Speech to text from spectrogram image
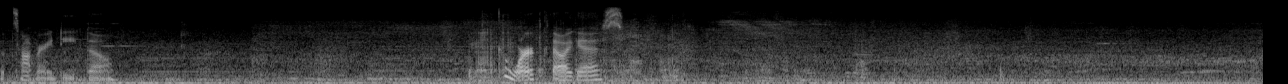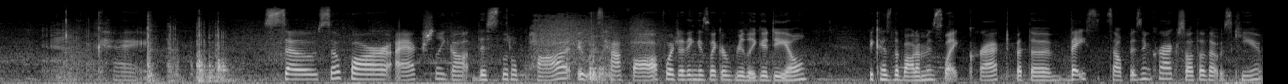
It's not very deep though. It could work though, I guess. Okay. So, so far I actually got this little pot. It was half off, which I think is like a really good deal because the bottom is like cracked, but the vase itself isn't cracked, so I thought that was cute.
